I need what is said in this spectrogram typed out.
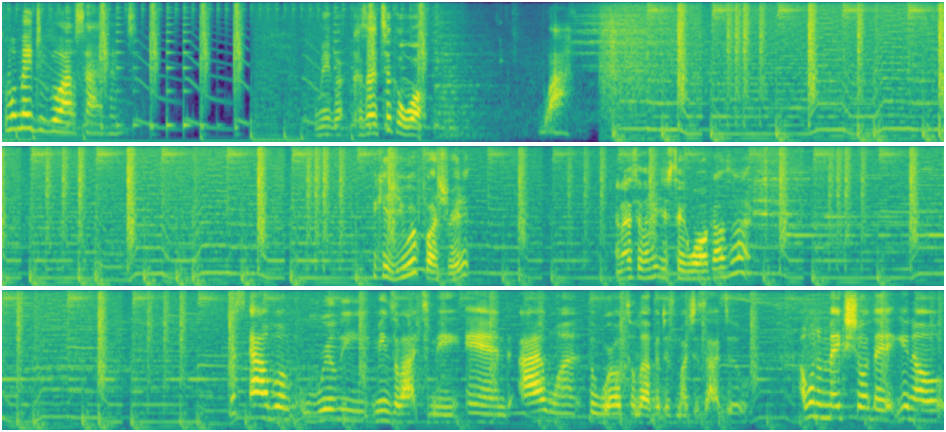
So what made you go outside, Vince? I mean, because I took a walk. Why? Because you were frustrated. And I said, let me just take a walk outside. This album really means a lot to me, and I want the world to love it as much as I do. I want to make sure that, you know,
